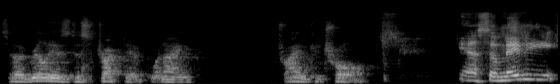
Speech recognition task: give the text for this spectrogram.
So it really is destructive when I try and control. Yeah, so maybe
